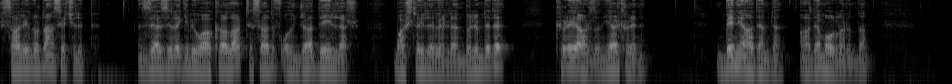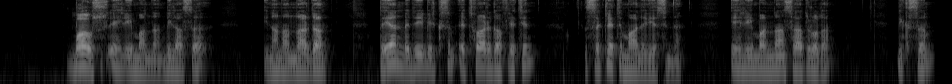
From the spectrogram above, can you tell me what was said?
Risale-i Nur'dan seçilip zelzele gibi vakalar tesadüf oyuncağı değiller başlığıyla verilen bölümde de küre arzın, yer kürenin, Beni Adem'den, Ademoğullarından, bağımsız ehli imandan, bilhassa inananlardan, beğenmediği bir kısım etvar gafletin sıkleti maneviyesinden, ehli imandan sadır olan bir kısım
